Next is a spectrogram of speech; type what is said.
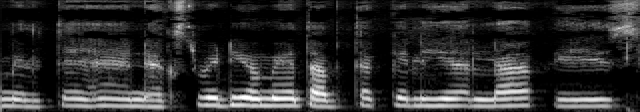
मिलते हैं नेक्स्ट वीडियो में। तब तक के लिए अल्लाह हाफिज़।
